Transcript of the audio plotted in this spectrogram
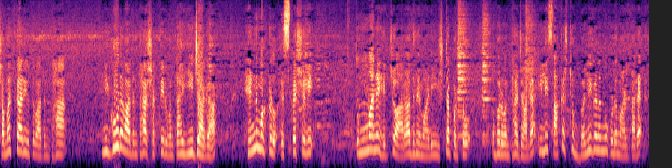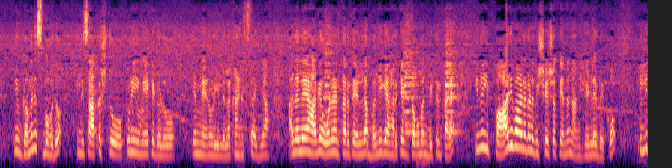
ಚಮತ್ಕಾರಿಯುತವಾದಂತಹ, ನಿಗೂಢವಾದಂತಹ ಶಕ್ತಿ ಇರುವಂತಹ ಈ ಜಾಗ ಹೆಣ್ಣು ಮಕ್ಕಳು ಎಸ್ಪೆಷಲಿ ತುಂಬಾನೇ ಹೆಚ್ಚು ಆರಾಧನೆ ಮಾಡಿ ಇಷ್ಟಪಟ್ಟು ಬರುವಂತಹ ಜಾಗ. ಇಲ್ಲಿ ಸಾಕಷ್ಟು ಬಲಿಗಳನ್ನು ಕೂಡ ಮಾಡ್ತಾರೆ. ನೀವು ಗಮನಿಸಬಹುದು, ಇಲ್ಲಿ ಸಾಕಷ್ಟು ಕುರಿ ಮೇಕೆಗಳು, ಎಮ್ಮೆ ನೋಡಿ ಇಲ್ಲೆಲ್ಲ ಕಾಣಿಸ್ತಾ ಇದೆಯಾ? ಅಲ್ಲಲ್ಲೇ ಹಾಗೆ ಓಡಾಡ್ತಾ ಇರುತ್ತೆ, ಎಲ್ಲ ಬಲಿಗೆ ಹರಕೆಗೆ ತಗೊಂಬಂದು ಬಿಟ್ಟಿರ್ತಾರೆ. ಇನ್ನು ಈ ಪಾರಿವಾಳಗಳ ವಿಶೇಷತೆಯನ್ನು ನಾನು ಹೇಳಲೇಬೇಕು. ಇಲ್ಲಿ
